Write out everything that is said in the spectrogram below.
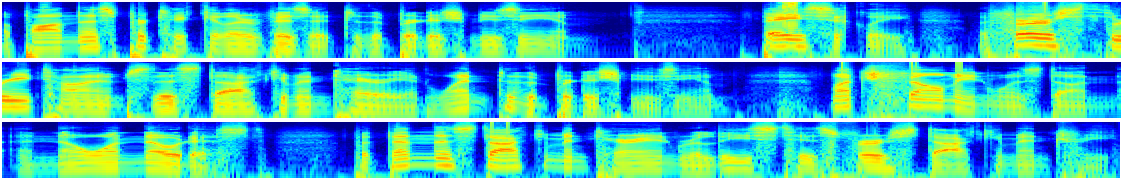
upon this particular visit to the British Museum. Basically, the first three times this documentarian went to the British Museum, much filming was done and no one noticed. But then this documentarian released his first documentary,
